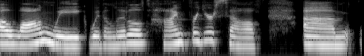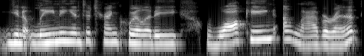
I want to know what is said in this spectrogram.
a long week with a little time for yourself. Um, you know, leaning into tranquility, walking a labyrinth,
